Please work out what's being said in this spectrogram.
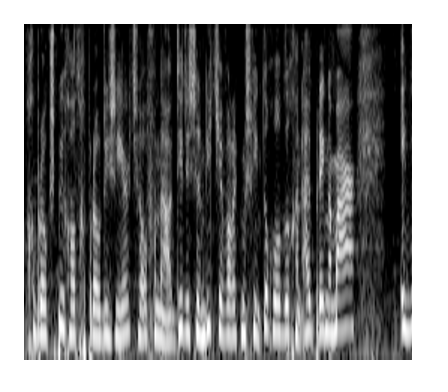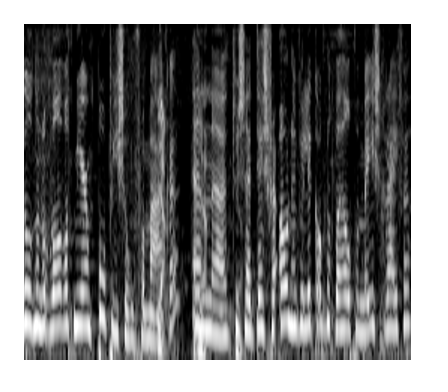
Gebroken Spiegel had geproduceerd. Zo van, nou, dit is een liedje wat ik misschien toch wel wil gaan uitbrengen. Maar ik wilde er nog wel wat meer een poppy-song van maken. Ja, En ja, eh, toen zei Desiree, oh, dan wil ik ook nog wel helpen meeschrijven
